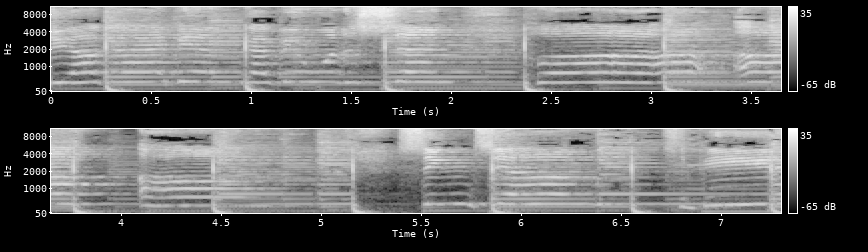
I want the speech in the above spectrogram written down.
需要改变，改变我的生活。新疆、新皮带、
